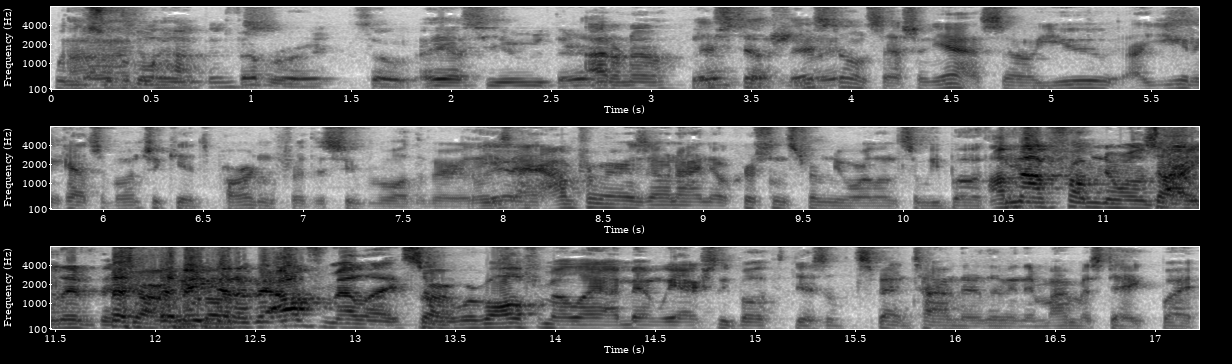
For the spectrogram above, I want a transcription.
when the Uh, Super Bowl happens? February. So ASU, they're I don't know. They're in still session, they're right? still in session, yeah. So you are you gonna catch a bunch of kids pardoned for the Super Bowl at the very Oh, least? yeah. And I'm from Arizona. I know Christian's from New Orleans, so we both. I'm can- not from New Orleans. Sorry. I live there. Sorry, we Make both- that a bit- I'm from LA. so- Sorry, we're all from LA. I meant we actually both just spent time there living there. My mistake, but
